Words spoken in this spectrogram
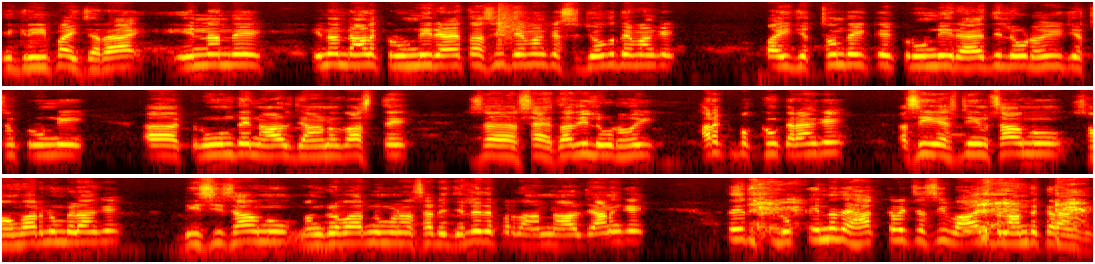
ਇਹ ਗਰੀਬ ਭਾਈਚਾਰਾ, ਇਹਨਾਂ ਨੇ, ਇਹਨਾਂ ਨਾਲ ਕਾਨੂੰਨੀ ਰਾਇਤ ਅਸੀਂ ਦੇਵਾਂਗੇ, ਸਹਿਯੋਗ ਦੇਵਾਂਗੇ, ਭਾਈ ਜਿੱਥੋਂ ਦੇ ਇੱਕ ਕਾਨੂੰਨੀ ਰਾਇਤ ਦੀ ਲੋੜ ਹੋਈ, ਜਿੱਥੋਂ ਕਾਨੂੰਨੀ ਕਾਨੂੰਨ ਦੇ ਨਾਲ ਜਾਣ ਵਾਸਤੇ ਸ- ਸਹਾਇਤਾ ਦੀ ਲੋੜ ਹੋਈ, ਹਰ ਇੱਕ ਪੱਖੋਂ ਕਰਾਂਗੇ, ਅਸੀਂ ਐਸਡੀਐਮ ਸਾਹਿਬ ਨੂੰ, ਸੋਮਵਾਰ ਨੂੰ ਮਿਲਾਂਗੇ ਡੀਸੀ ਸਾਹਿਬ ਨੂੰ ਮੰਗਲਵਾਰ ਨੂੰ ਮਿਲਣਾ ਸਾਡੇ ਜ਼ਿਲ੍ਹੇ ਦੇ ਪ੍ਰਧਾਨ ਨਾਲ ਜਾਣਗੇ ਤੇ ਲੋਕ ਇਹਨਾਂ ਦੇ ਹੱਕ ਵਿੱਚ ਅਸੀਂ ਆਵਾਜ਼ ਬੁਲੰਦ ਕਰਾਂਗੇ।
